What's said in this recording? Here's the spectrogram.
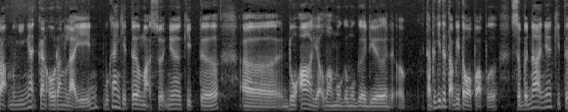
tak mengingatkan orang lain bukan kita maksudnya kita uh, doa ya Allah moga-moga dia uh, tapi kita tak beritahu apa-apa. Sebenarnya kita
